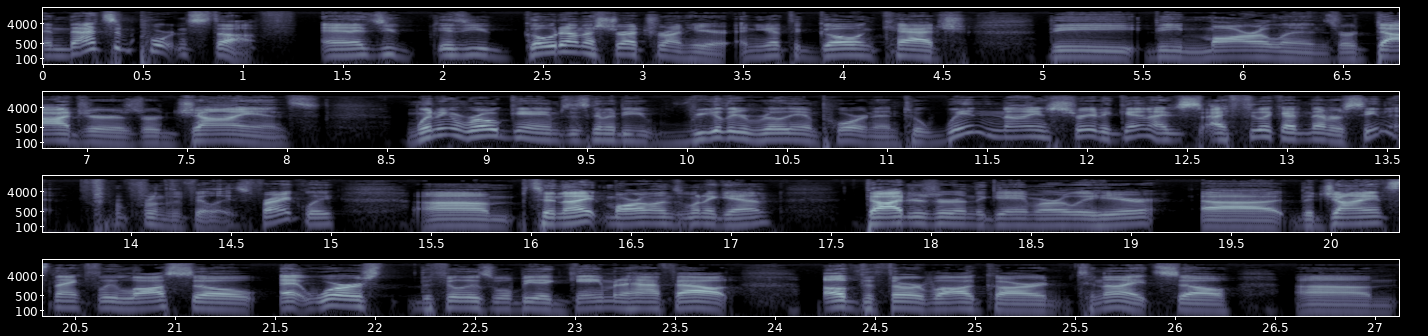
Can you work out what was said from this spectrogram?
and that's important stuff. And as you as you go down the stretch run here, and you have to go and catch the the Marlins or Dodgers or Giants, winning road games is going to be really really important. And to win nine straight again, I just I feel like I've never seen it from, the Phillies. Frankly, um, tonight Marlins win again. Dodgers are in the game early here. Uh, the Giants thankfully lost, so at worst, the Phillies will be a game and a half out of the third wild card tonight. So um,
